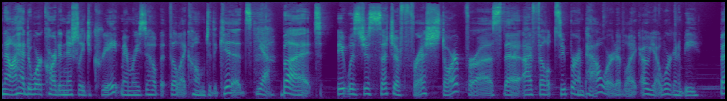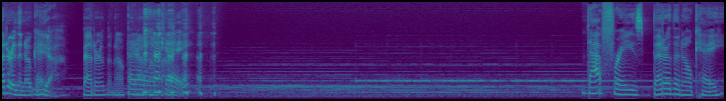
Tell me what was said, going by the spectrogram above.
now I had to work hard initially to create memories to help it feel like home to the kids. Yeah. but it was just such a fresh start for us that I felt super empowered. Of like, oh yeah, we're going to be better than okay. Yeah. Better than okay. Better than okay. That phrase, better than okay,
